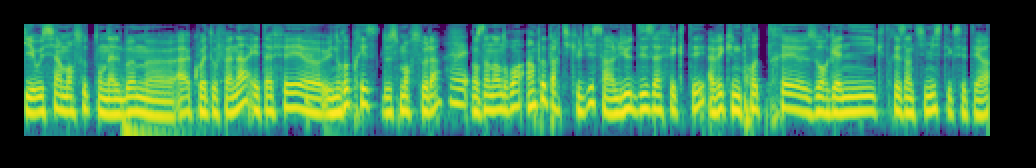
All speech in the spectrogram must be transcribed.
qui est aussi un morceau de ton album euh, Aquatofana, et t'as fait euh, une reprise de ce morceau-là Ouais. dans un endroit un peu particulier. C'est un lieu désaffecté avec une prod très euh, organique, très intimiste, etc.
